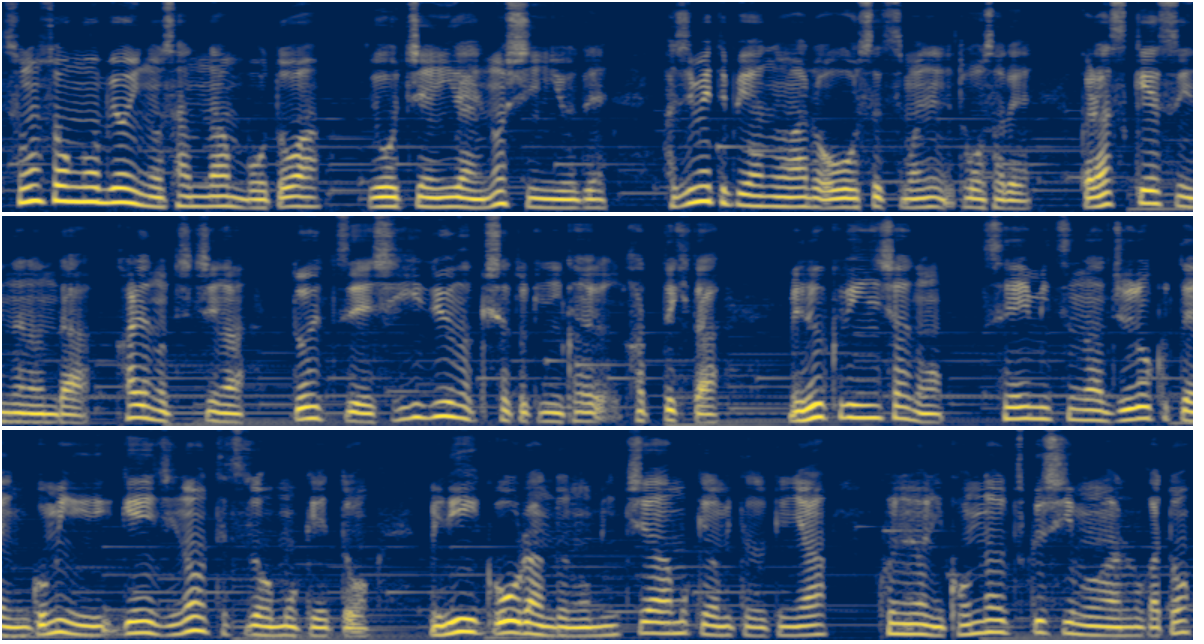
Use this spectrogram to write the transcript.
その総合病院の三男坊とは幼稚園以来の親友で、初めてピアノのある応接間に通され、ガラスケースに並んだ彼の父がドイツへ私費留学した時に買ってきたメルクリン社の精密な16.5ミリゲージの鉄道模型とメリーゴーランドのミチュア模型を見た時には、このようにこんな美しいものがあるのかと、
